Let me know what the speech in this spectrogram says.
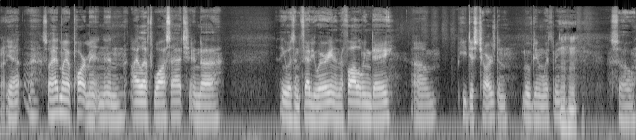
Right. Yeah. So I had my apartment, and then I left Wasatch, and uh, I think it was in February, and then the following day, um, he discharged and moved in with me. hmm So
